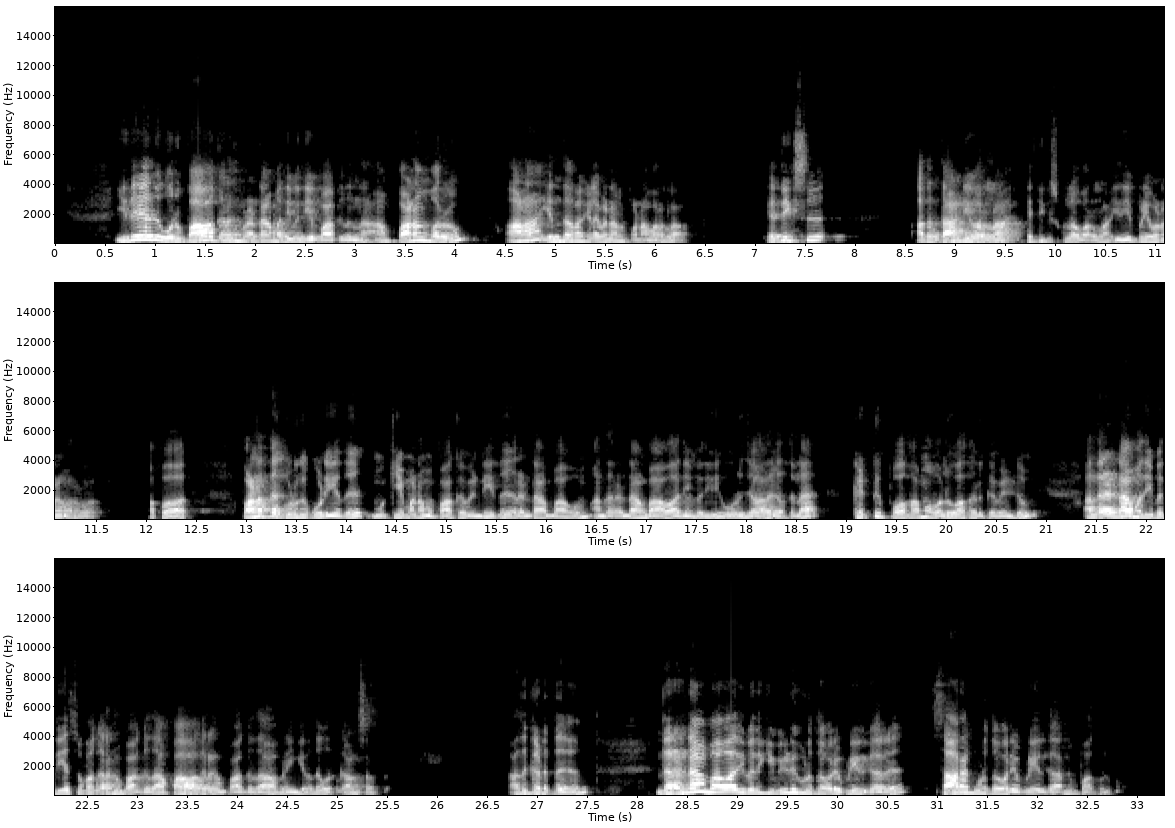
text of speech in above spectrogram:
இதே இது ஒரு பாவகிரகம் ரெண்டாம் அதிபதியை பார்க்குதுன்னா பணம் வரும் ஆனா எந்த வகையில வேணாலும் பணம் வரலாம். எத்திக்ஸ் அதை தாண்டி வரலாம் எத்திக்ஸ்குள்ள வரலாம் இது எப்படி வேணாலும் வரலாம். அப்போ பணத்தை கொடுக்கக்கூடியது முக்கியமா நம்ம பார்க்க வேண்டியது ரெண்டாம் பாவம் அந்த ரெண்டாம் பாவாதிபதி ஒரு ஜாதகத்துல கெட்டு போகாம வலுவாக இருக்க வேண்டும். அந்த ரெண்டாம் அதிபதியை சுபகிரகம் பார்க்குதா பாவகிரகம் பார்க்குதா அப்படிங்கிறது ஒரு கான்செப்ட் அதுக்கடுத்து இந்த ரெண்டாம் பாவாதிபதிக்கு வீடு கொடுத்தவர் எப்படி இருக்காரு? சாரம் கொடுத்தவர் எப்படி இருக்காருன்னு பார்க்கணும்.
